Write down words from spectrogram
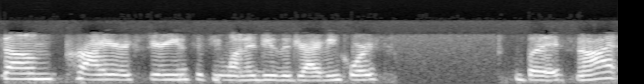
some prior experience if you want to do the driving course. But if not,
